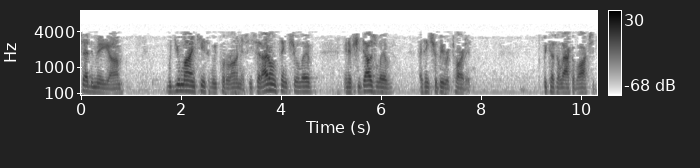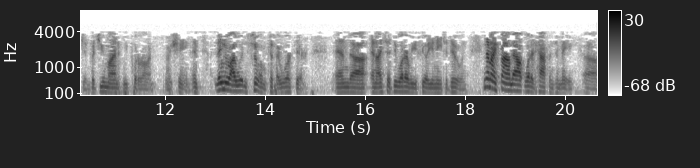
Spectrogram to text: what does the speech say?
said to me, um, would you mind, Keith, if we put her on this? He said, I don't think she'll live, and if she does live, I think she'll be retarded because of lack of oxygen. But do you mind if we put her on the machine? And they knew I wouldn't sue them because I worked there. And, uh, and I said, do whatever you feel you need to do. And, and then I found out what had happened to me, uh,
